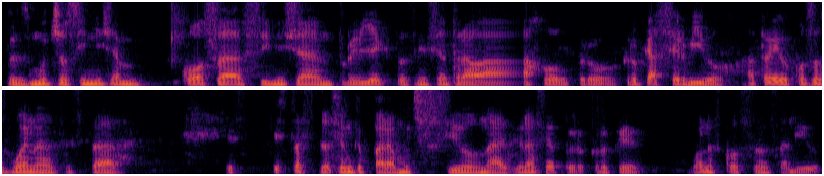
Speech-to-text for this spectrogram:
pues muchos inician cosas, inician proyectos, inician trabajo, pero creo que ha servido, ha traído cosas buenas esta, esta situación que para muchos ha sido una desgracia, pero creo que buenas cosas han salido.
